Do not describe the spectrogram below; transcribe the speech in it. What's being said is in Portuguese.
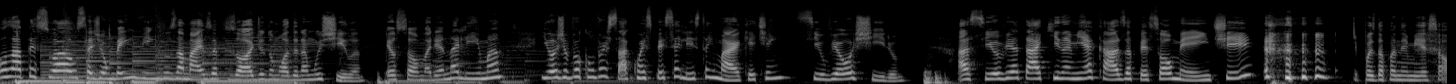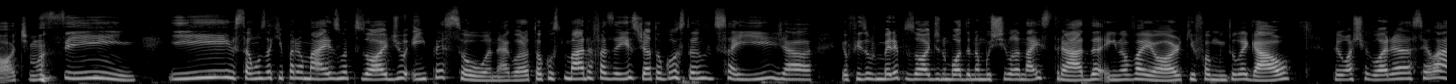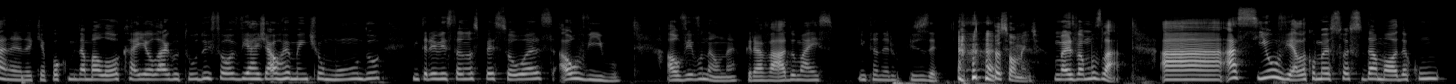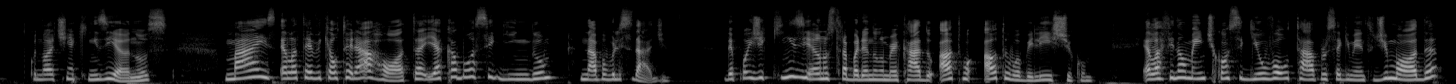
Olá, pessoal! Sejam bem-vindos a mais um episódio do Moda na Mochila. Eu sou a Mariana Lima e hoje eu vou conversar com a especialista em marketing, Silvia Oshiro. A Silvia tá aqui na minha casa pessoalmente. Depois da pandemia, isso é ótimo. Sim! E estamos aqui para mais um episódio em pessoa, né? Agora eu tô acostumada a fazer isso, já tô gostando de sair. Já eu fiz o primeiro episódio do Moda na Mochila na estrada, em Nova York, foi muito legal. Então, acho que agora, sei lá, né? Daqui a pouco me dá uma louca, aí eu largo tudo e vou viajar realmente o mundo, entrevistando as pessoas ao vivo. Ao vivo não, né? Gravado, mas entenderam o que quis dizer. Pessoalmente. mas vamos lá. A, a Silvia, ela começou a estudar moda com, quando ela tinha 15 anos, mas ela teve que alterar a rota e acabou seguindo na publicidade. Depois de 15 anos trabalhando no mercado auto, automobilístico, ela finalmente conseguiu voltar para o segmento de moda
